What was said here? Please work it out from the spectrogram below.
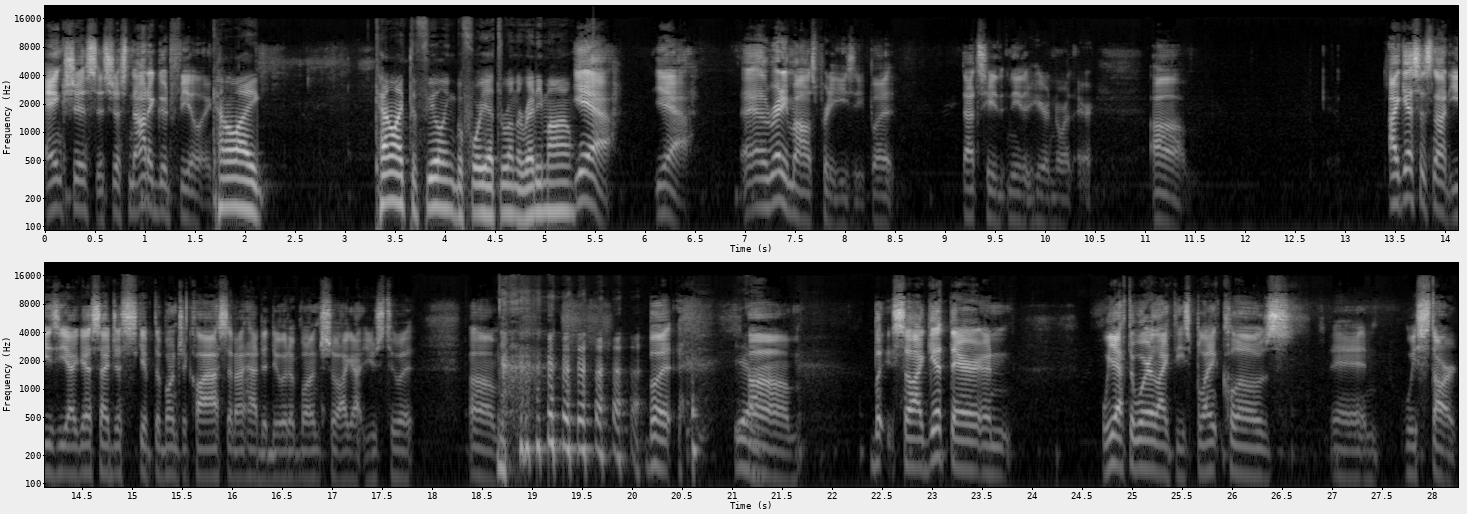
anxious. It's just not a good feeling. Kind of like kind of like the feeling before you have to run the ready mile. Yeah, yeah. Uh, the ready mile is pretty easy, but that's he- neither here nor there. Um, I guess it's not easy. I guess I just skipped a bunch of class and I had to do it a bunch, so I got used to it. Um, but yeah. um, but so I get there and we have to wear like these blank clothes and we start.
